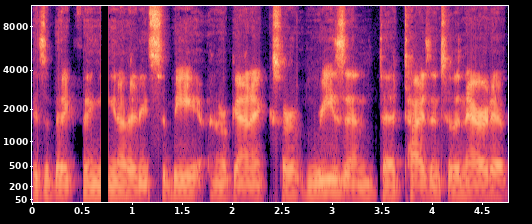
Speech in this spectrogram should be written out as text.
is a big thing. You know, there needs to be an organic sort of reason that ties into the narrative.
